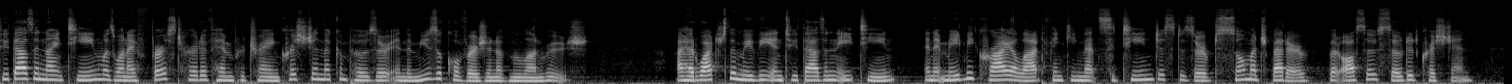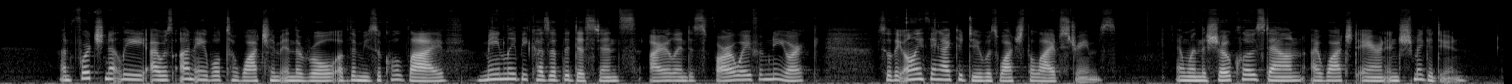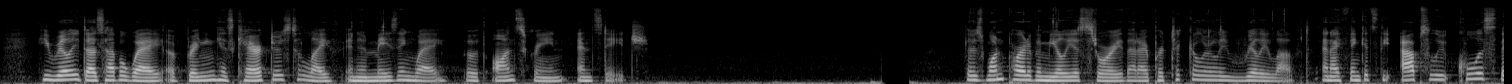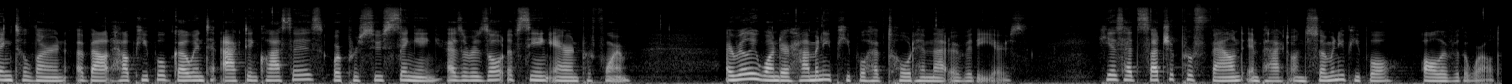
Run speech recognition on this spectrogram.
2019 was when I first heard of him portraying Christian the composer in the musical version of Moulin Rouge. I had watched the movie in 2018, and it made me cry a lot thinking that Satine just deserved so much better, but also so did Christian. Unfortunately, I was unable to watch him in the role of the musical live, mainly because of the distance. Ireland is far away from New York, so the only thing I could do was watch the live streams. And when the show closed down, I watched Aaron in Schmigadoon, he really does have a way of bringing his characters to life in an amazing way, both on screen and stage. There's one part of Amelia's story that I particularly really loved, and I think it's the absolute coolest thing to learn about how people go into acting classes or pursue singing as a result of seeing Aaron perform. I really wonder how many people have told him that over the years. He has had such a profound impact on so many people all over the world.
